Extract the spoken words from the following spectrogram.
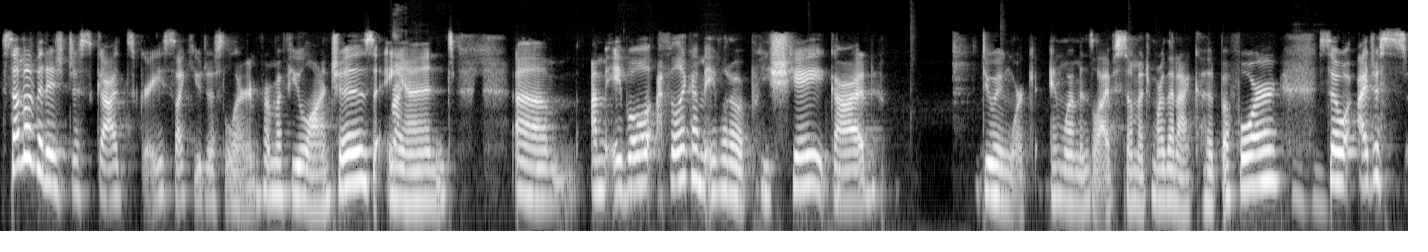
some of it is just God's grace, like you just learned from a few launches. And um, I'm able, I feel like I'm able to appreciate God doing work in women's lives so much more than I could before. So, I just,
